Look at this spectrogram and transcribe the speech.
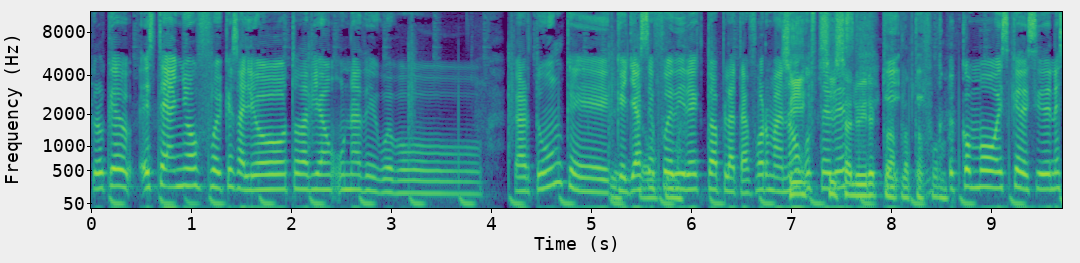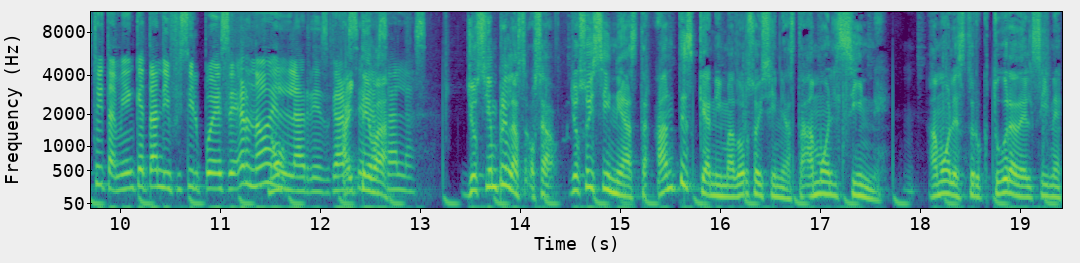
Creo que este año fue que salió todavía una de huevo Cartoon que, que ya se fue directo a plataforma, ¿no? Sí, sí salió directo a plataforma. ¿Cómo es que deciden esto y también qué tan difícil puede ser, ¿no? El arriesgarse las salas. Yo siempre las, o sea, yo soy cineasta. Antes que animador soy cineasta. Amo el cine. Amo la estructura del cine,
